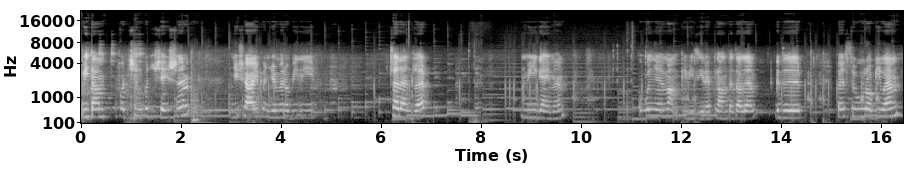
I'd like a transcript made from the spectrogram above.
Witam w odcinku dzisiejszym. Dzisiaj będziemy robili challenge minigame. Ogólnie mam PVZ Replanted, ale gdy PSU robiłem,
